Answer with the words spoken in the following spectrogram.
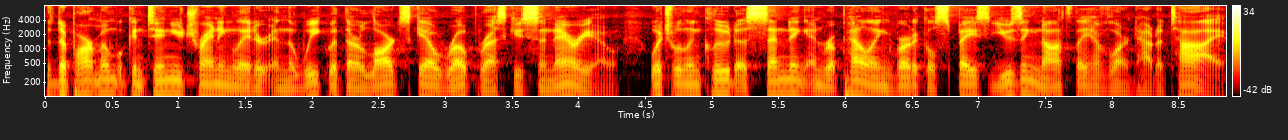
The department will continue training later in the week with their large-scale rope rescue scenario, which will include ascending and rappelling vertical space using knots they have learned how to tie.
